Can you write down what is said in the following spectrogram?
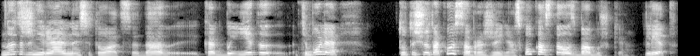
но это же нереальная ситуация, да, как бы, и это, тем более, тут еще такое соображение, а сколько осталось бабушке? Лет?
